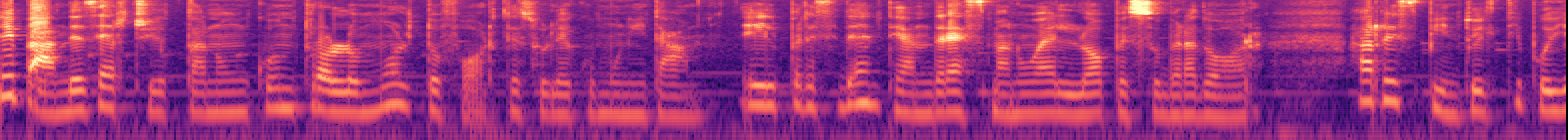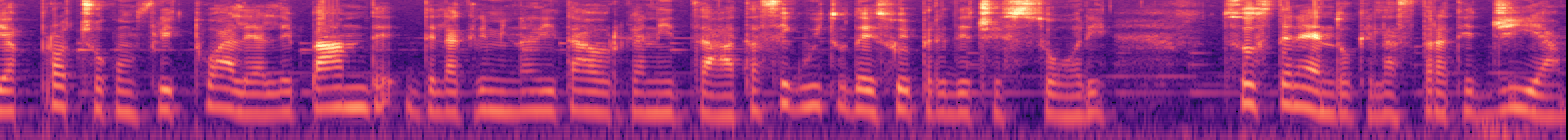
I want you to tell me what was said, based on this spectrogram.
Le bande esercitano un controllo molto forte sulle comunità e il presidente Andrés Manuel López Obrador ha respinto il tipo di approccio conflittuale alle bande della criminalità organizzata seguito dai suoi predecessori, sostenendo che la strategia,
